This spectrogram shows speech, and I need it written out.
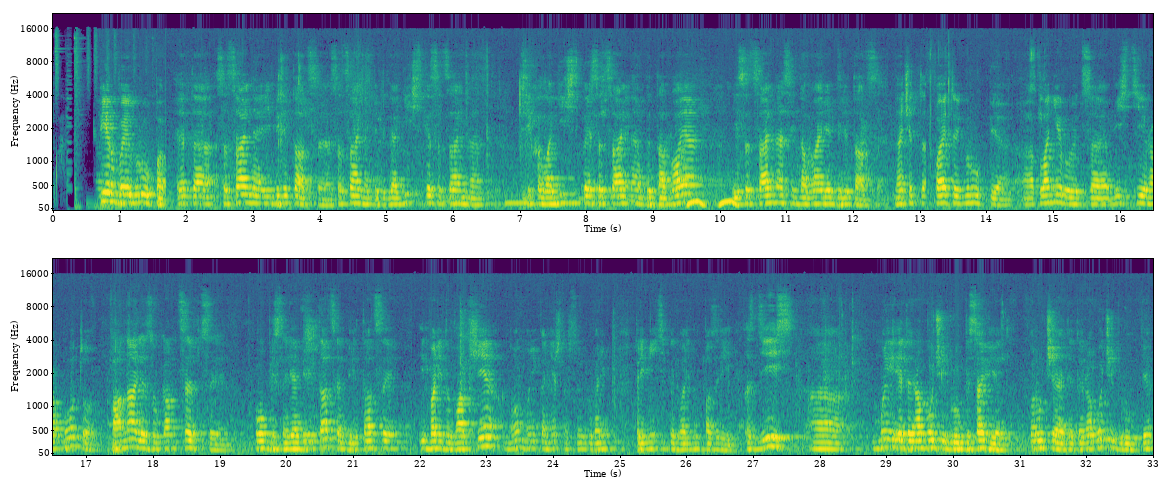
Первая группа – это социальная реабилитация, социально-педагогическая, социально-психологическая, социально-бытовая и социальная средовая реабилитация. Значит, по этой группе а, планируется вести работу по анализу концепции комплексной реабилитации, абилитации инвалидов вообще, но мы, конечно, все говорим примите к инвалидам по зрению. Здесь э, мы этой рабочей группе, совет поручает этой рабочей группе,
